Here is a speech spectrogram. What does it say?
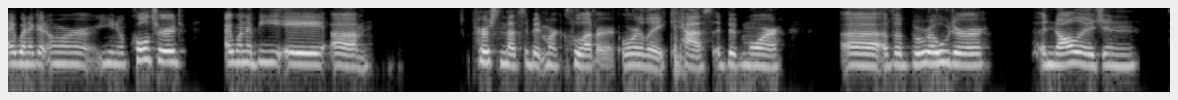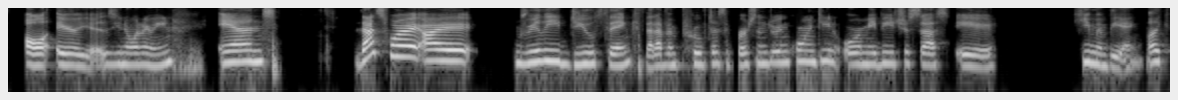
i want to get more you know cultured i want to be a um person that's a bit more clever or like has a bit more uh of a broader uh, knowledge in all areas you know what i mean and that's why i really do think that i've improved as a person during quarantine or maybe just as a human being like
